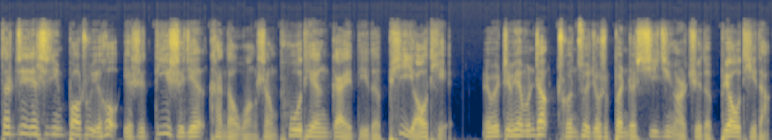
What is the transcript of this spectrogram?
但这件事情爆出以后，也是第一时间看到网上铺天盖地的辟谣帖，认为这篇文章纯粹就是奔着吸金而去的标题党。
